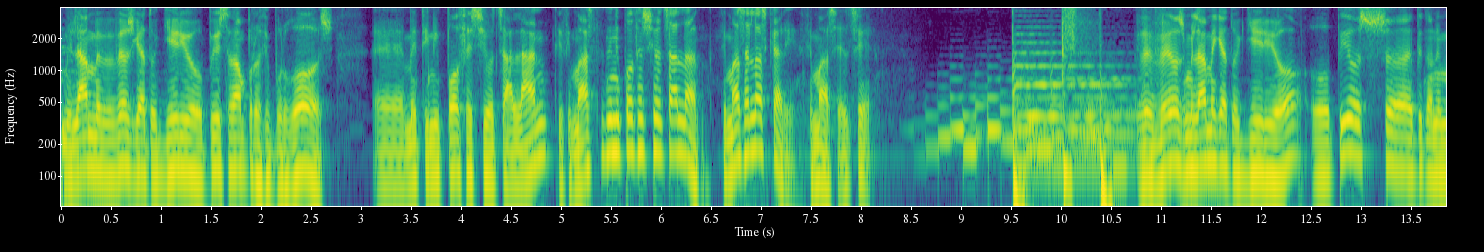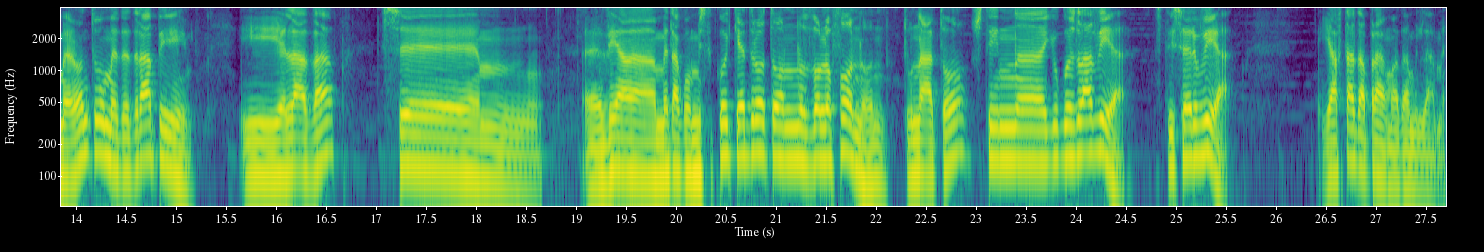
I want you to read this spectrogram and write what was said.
Μιλάμε βεβαίως για τον κύριο ο οποίος ήταν πρωθυπουργός ε, με την υπόθεση ο Τσαλάν. Τη θυμάστε την υπόθεση ο Τσαλάν; Θυμάσαι Λάσκαρη, θυμάσαι έτσι. Βεβαίως μιλάμε για τον κύριο, ο οποίος ε, επί των ημερών του μετετράπει η Ελλάδα σε ε, διαμετακομιστικό κέντρο των δολοφόνων του ΝΑΤΟ στην ε, Ιουγκοσλαβία, στη Σερβία. Για αυτά τα πράγματα μιλάμε.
